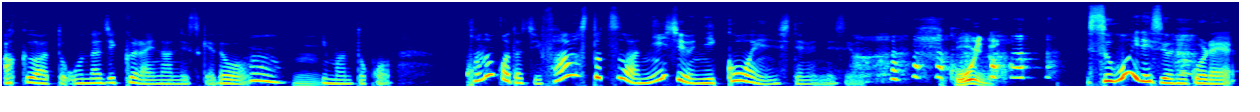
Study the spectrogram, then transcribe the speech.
アクアと同じくらいなんですけど、うん。うん今んとこ。この子たちファーストツアー22公演してるんですよ。すごいな。すごいですよね、これ。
